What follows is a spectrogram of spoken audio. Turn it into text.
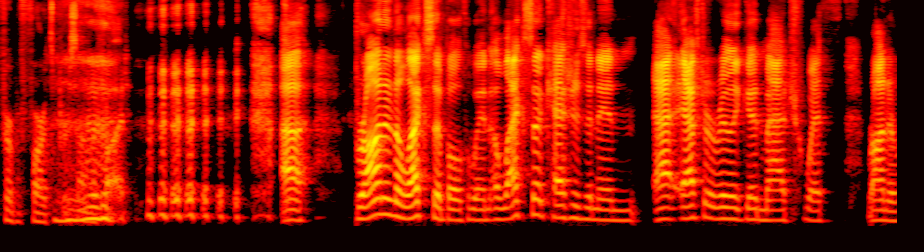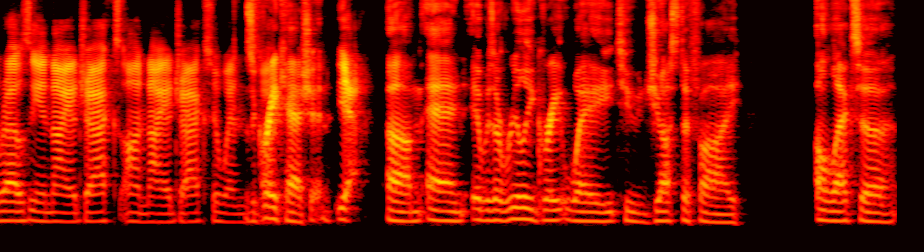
for farts personified. uh braun and alexa both win alexa cashes it in a- after a really good match with ronda rousey and nia jax on nia jax who wins It was a great cash in. yeah Um, and it was a really great way to justify Alexa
